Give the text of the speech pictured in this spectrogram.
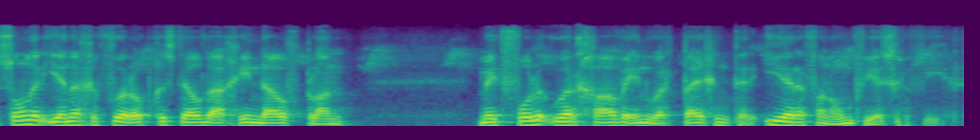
sonder enige vooropgestelde agenda of plan met volle oorgawe en oortuiging ter ere van hom fees gevier.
